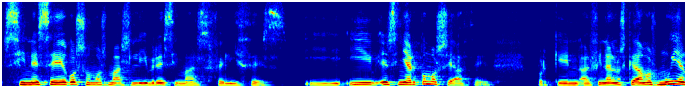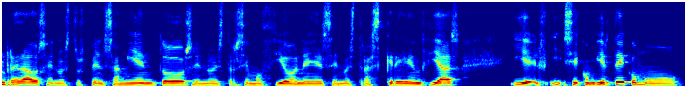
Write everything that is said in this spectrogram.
sin ese ego somos más libres y más felices. Y, enseñar cómo se hace, porque al final nos quedamos muy enredados en nuestros pensamientos, en nuestras emociones, en nuestras creencias, y, se convierte como,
